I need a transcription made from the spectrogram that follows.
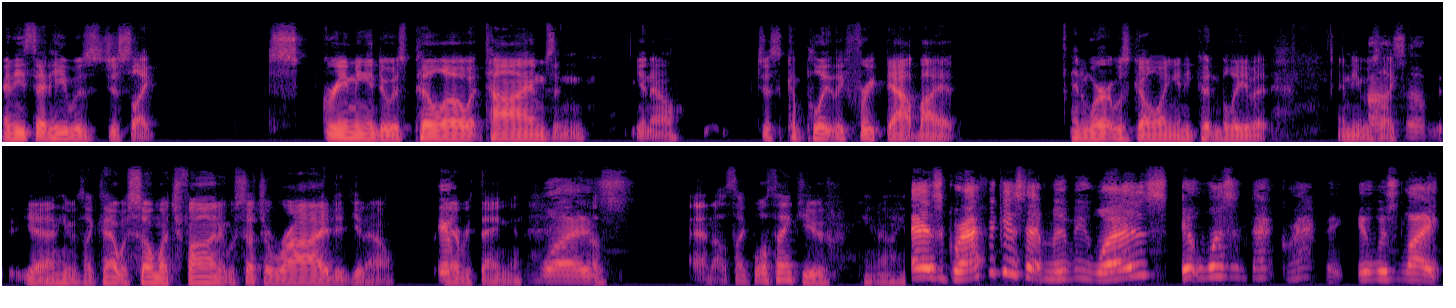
and he said he was just like screaming into his pillow at times and you know just completely freaked out by it and where it was going and he couldn't believe it and he was like yeah and he was like that was so much fun it was such a ride you know and It everything and was was- and i was like well thank you you know as graphic as that movie was, it wasn't that graphic. It was like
